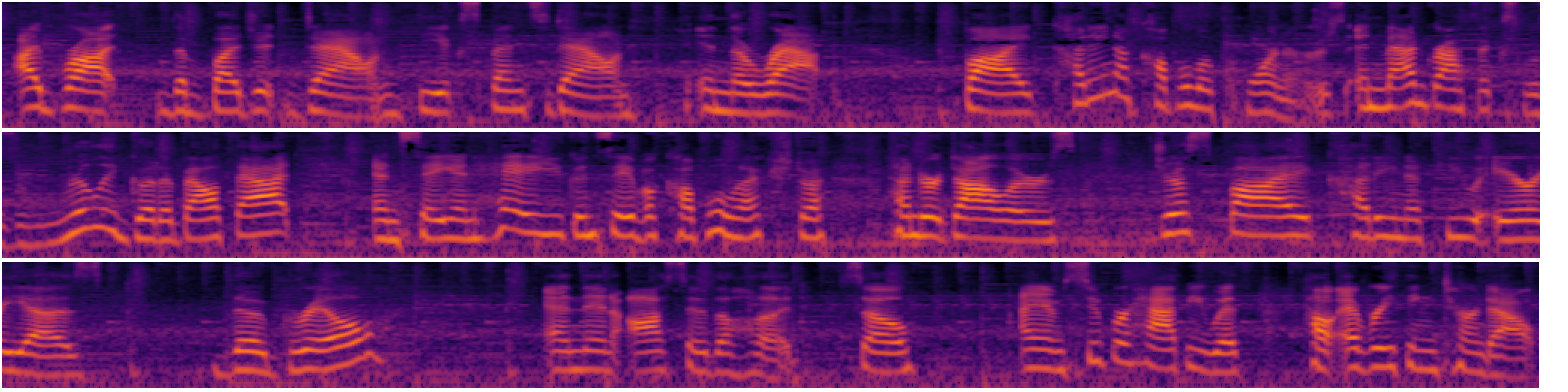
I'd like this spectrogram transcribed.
I brought the budget down, the expense down in the wrap by cutting a couple of corners. And Mad Graphics was really good about that and saying, hey, you can save a couple extra hundred dollars just by cutting a few areas, the grill and then also the hood. So I am super happy with how everything turned out.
